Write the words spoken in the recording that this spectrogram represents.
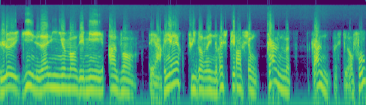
l'œil guide l'alignement des mines avant et arrière, puis dans une respiration calme, calme parce qu'il en faut,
